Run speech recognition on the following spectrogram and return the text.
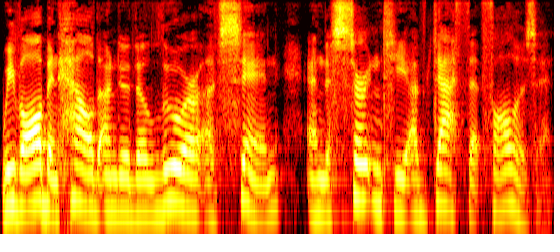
we've all been held under the lure of sin and the certainty of death that follows it.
